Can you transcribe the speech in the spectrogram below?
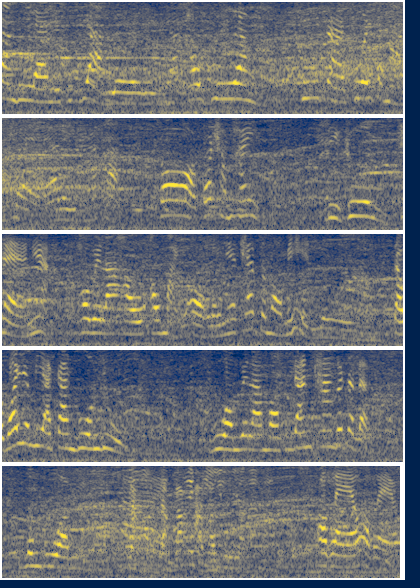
การดูแลในทุกอย่างเลยอะไรอย่างเงี้ยเข้าเครื่องที่จะช่วยสมานแผลอะไรอย่างเงี้ยค่ะ ก็ก็ทำให้ดีขึ้นแผลเนี่ย พอเวลาเอาเอาไหมออกแล้วเนี่ยแทบจะมองไม่เห็นเลย แต่ว่ายังมีอาการบวมอยู่ บวมเวลามองด้านข้างก็จะแบบบวมๆอย่างเงี้ยใช่จากจากบางข่าวมันออกแล้วออกแล้ว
